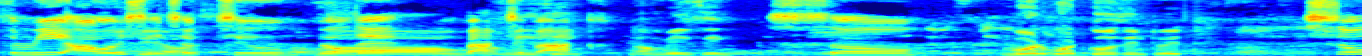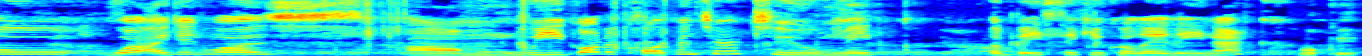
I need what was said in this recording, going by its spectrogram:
three hours Three it took to build wow, it back amazing. to back. Amazing. So, What what goes into it? So what I did was, um, we got a carpenter to make a basic ukulele neck. Okay.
